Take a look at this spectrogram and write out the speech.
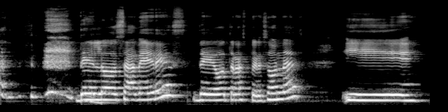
de los saberes de otras personas. Y,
